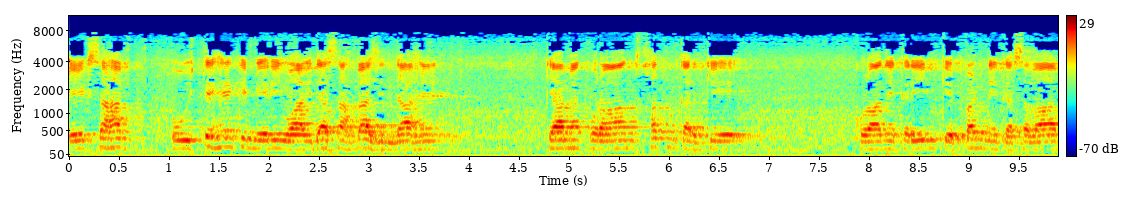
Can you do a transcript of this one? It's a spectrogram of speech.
ایک صاحب پوچھتے ہیں کہ میری والدہ صاحبہ زندہ ہیں، کیا میں قرآن ختم کر کے قرآن کریم کے پڑھنے کا ثواب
